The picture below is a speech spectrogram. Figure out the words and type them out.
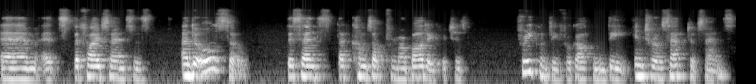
um, it's the five senses, and also the sense that comes up from our body, which is frequently forgotten, the interoceptive sense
